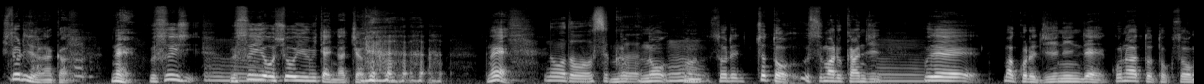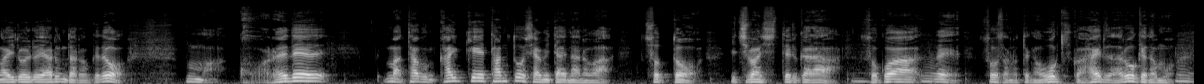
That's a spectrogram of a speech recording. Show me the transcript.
一人でなんか、ね、薄い、薄いお醤油みたいになっちゃう。ね。濃度を薄く。の、うん、それ、ちょっと薄まる感じ。で、まあこれ辞任で、この後特捜がいろいろやるんだろうけど、まあこれで、まあ多分会計担当者みたいなのは、ちょっと一番知ってるから、うん、そこはね、うん、捜査の手が大きく入るだろうけども、うん、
